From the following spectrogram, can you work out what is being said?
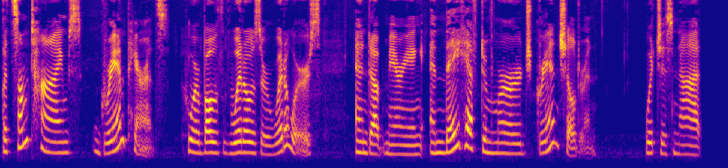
But sometimes grandparents who are both widows or widowers end up marrying, and they have to merge grandchildren, which is not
